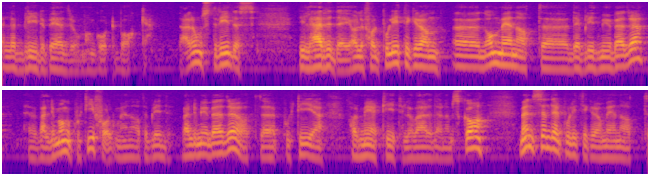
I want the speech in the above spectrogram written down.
eller blir det bedre om man går tilbake? Derom strides de lærde, i alle fall politikerne. Eh, noen mener at eh, det er blitt mye bedre. Eh, veldig mange politifolk mener at det er blitt veldig mye bedre, at politiet har mer tid til å være der de skal. Mens en del politikere mener at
